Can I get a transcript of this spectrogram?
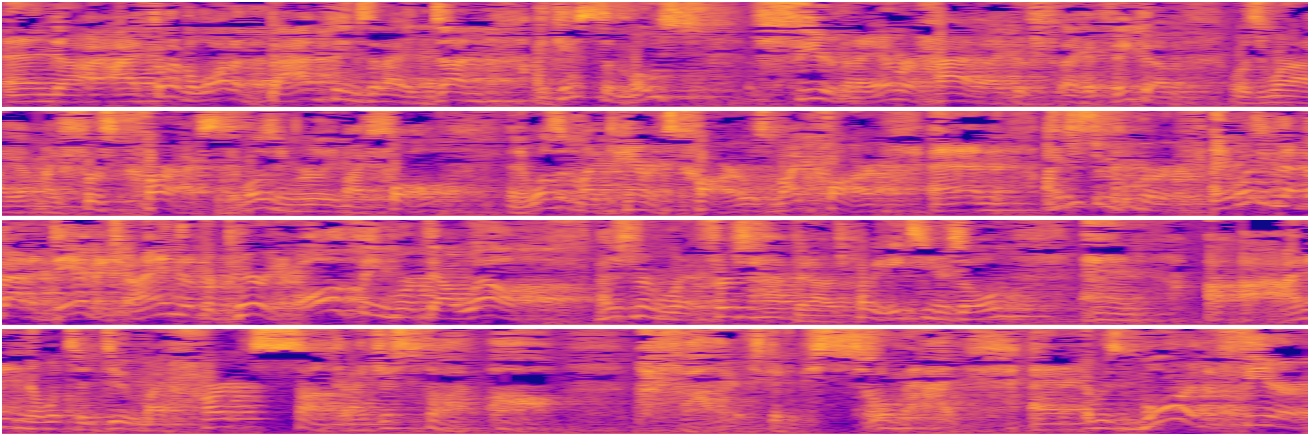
And uh, I, I thought of a lot of bad things that I had done. I guess the most fear that I ever had, I could, I could think of, was when I got my first car accident. It wasn't really my fault, and it wasn't my parents' car. It was my car. And I just remember, and it wasn't even that bad of damage. I ended up repairing it. All things worked out well. I just remember when it first happened, I was probably 18 years old, and I, I didn't know what to do. My heart sunk, and I just thought, oh, my father is going to be so mad. And it was more the fear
